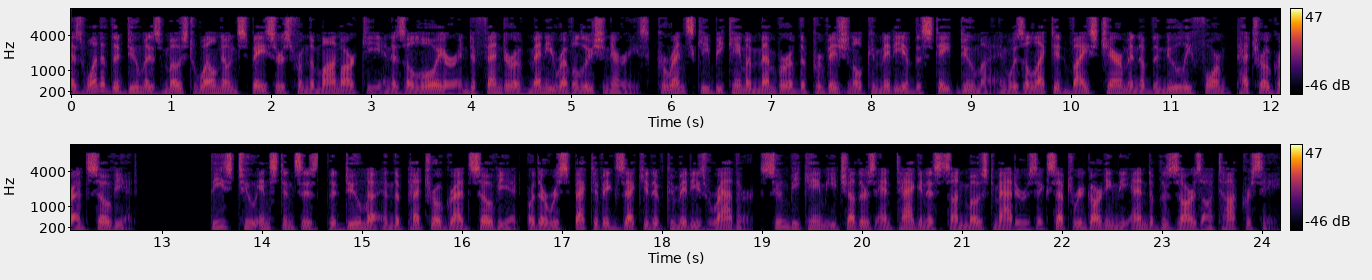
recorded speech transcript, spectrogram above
As one of the Duma's most well-known spacers from the monarchy and as a lawyer and defender of many revolutionaries, Kerensky became a member of the Provisional Committee of the State Duma and was elected vice-chairman of the newly formed Petrograd Soviet. These two instances, the Duma and the Petrograd Soviet, or their respective executive committees rather, soon became each other's antagonists on most matters except regarding the end of the Tsar's autocracy.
